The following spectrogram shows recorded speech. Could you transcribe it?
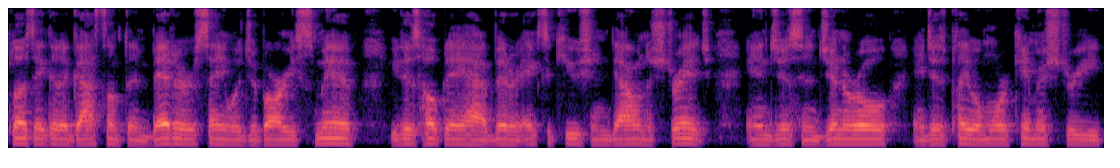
Plus, they could have got something better. Same with Jabari Smith. You just hope they have better execution down the stretch and just in general, and just play with more chemistry.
